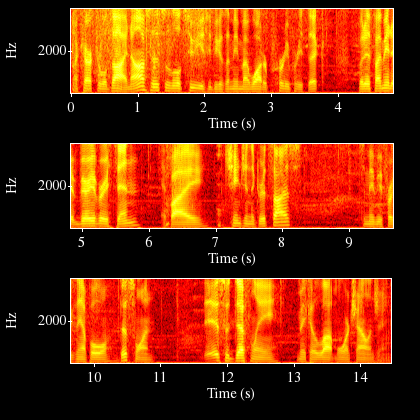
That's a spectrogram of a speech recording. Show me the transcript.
my character will die. Now obviously this is a little too easy because I made my water pretty, pretty thick. But if I made it very, very thin, if I changing the grid size to maybe, for example, this one, this would definitely make it a lot more challenging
